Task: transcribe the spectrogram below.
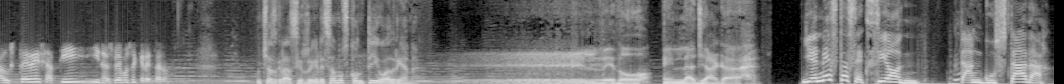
a ustedes, a ti y nos vemos en Querétaro. Muchas gracias. Regresamos contigo, Adriana. El dedo en la llaga. Y en esta sección tan gustada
